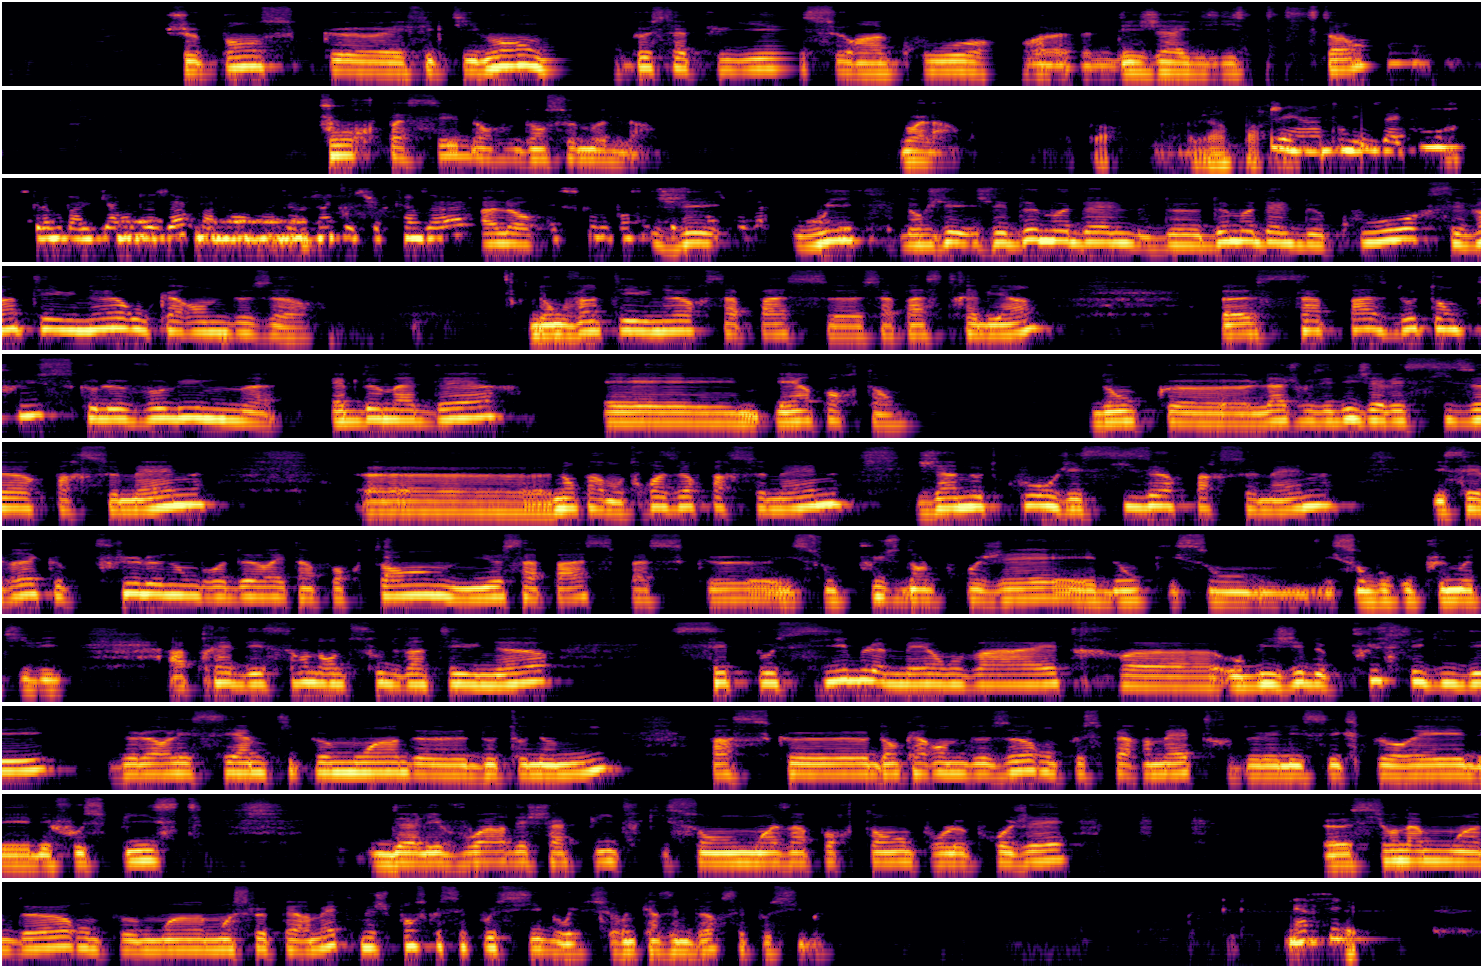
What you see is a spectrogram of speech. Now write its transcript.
je pense qu'effectivement, on peut s'appuyer sur un cours euh, déjà existant pour passer dans, ce mode-là. Voilà. D'accord, très bien, parfait. J'ai un temps de cours, parce que là vous parlez 42 heures, parfois on n'intervient que sur 15 heures. Alors, est-ce que vous pensez que c'est Oui, donc j'ai deux modèles de, deux modèles de cours, c'est 21 heures ou 42 heures. Donc 21 heures, ça passe, ça passe très bien. Euh, ça passe d'autant plus que le volume hebdomadaire est, important. Donc euh, là, je vous ai dit que j'avais 6 heures par semaine. Euh, non, pardon, 3 heures par semaine. J'ai un autre cours où j'ai 6 heures par semaine. Et c'est vrai que plus le nombre d'heures est important, mieux ça passe parce qu'ils sont plus dans le projet et donc ils sont, ils sont beaucoup plus motivés. Après, descendre en dessous de 21 heures, c'est possible, mais on va être euh, obligé de plus les guider, de leur laisser un petit peu moins d'autonomie, parce que dans 42 heures, on peut se permettre de les laisser explorer des, fausses pistes, d'aller voir des chapitres qui sont moins importants pour le projet. Euh, si on a moins d'heures, on peut moins, moins se le permettre, mais je pense que c'est possible, oui, sur une quinzaine d'heures, c'est possible. Merci.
